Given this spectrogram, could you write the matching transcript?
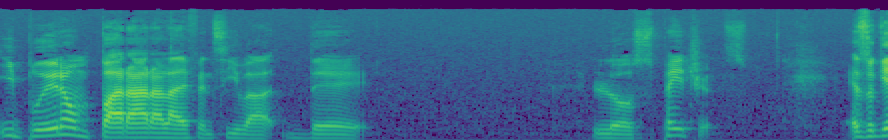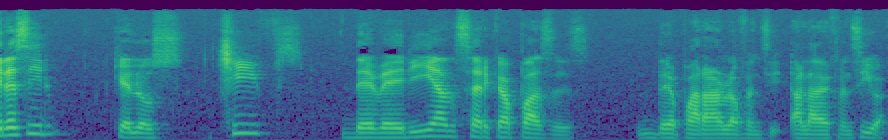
Y pudieron parar a la defensiva de los Patriots. Eso quiere decir que los Chiefs deberían ser capaces de parar a la, defensiva.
